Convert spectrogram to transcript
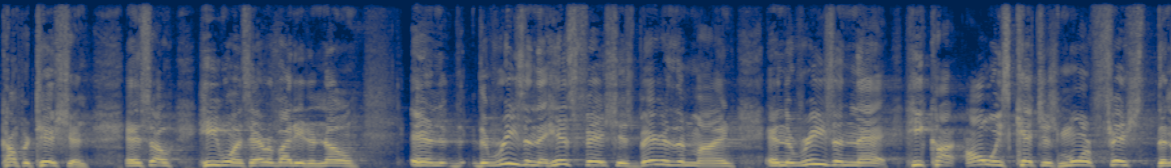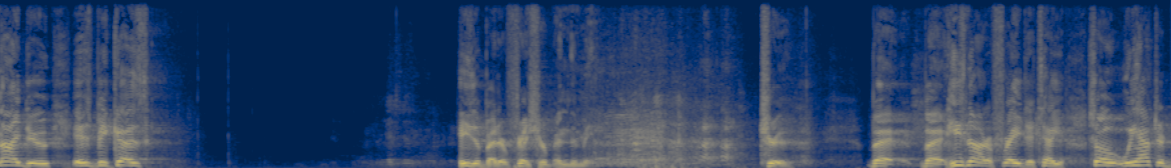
competition, and so he wants everybody to know and the reason that his fish is bigger than mine, and the reason that he caught, always catches more fish than I do, is because he's a better fisherman than me. True. But, but he's not afraid to tell you. So we have to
